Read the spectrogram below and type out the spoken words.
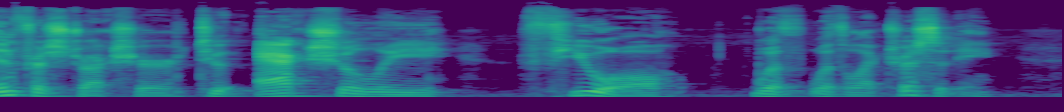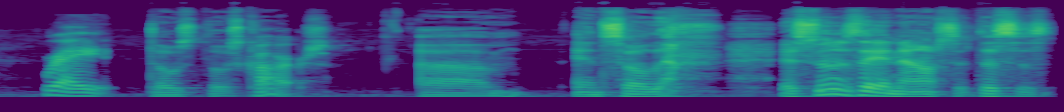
infrastructure to actually fuel with, with electricity right. those those cars. Um, and so, the, as soon as they announced it, this is,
